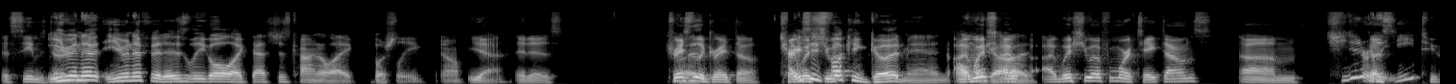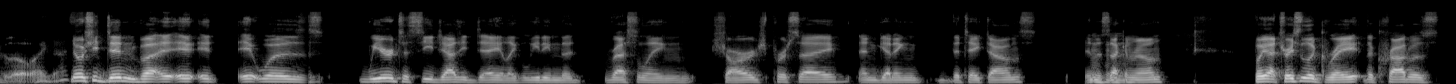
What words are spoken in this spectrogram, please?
It seems dirty. even if even if it is legal, like that's just kind of like bush league, you know. yeah, it is. Tracy But- looked great though. I wish Tracy's she would- fucking good, man. Oh I my wish god, I, I wish she went for more takedowns. Um, she didn't really need to though. I guess no, she didn't, but it it it was weird to see Jazzy Day like leading the wrestling charge per se and getting the takedowns in the Mhm. second round. But yeah, Tracy looked great. The crowd was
